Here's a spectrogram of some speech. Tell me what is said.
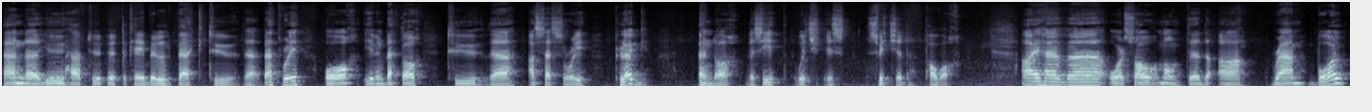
And uh, you have to put the cable back to the battery or even better to the accessory plug under the seat, which is switched power. I have uh, also mounted a RAM ball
